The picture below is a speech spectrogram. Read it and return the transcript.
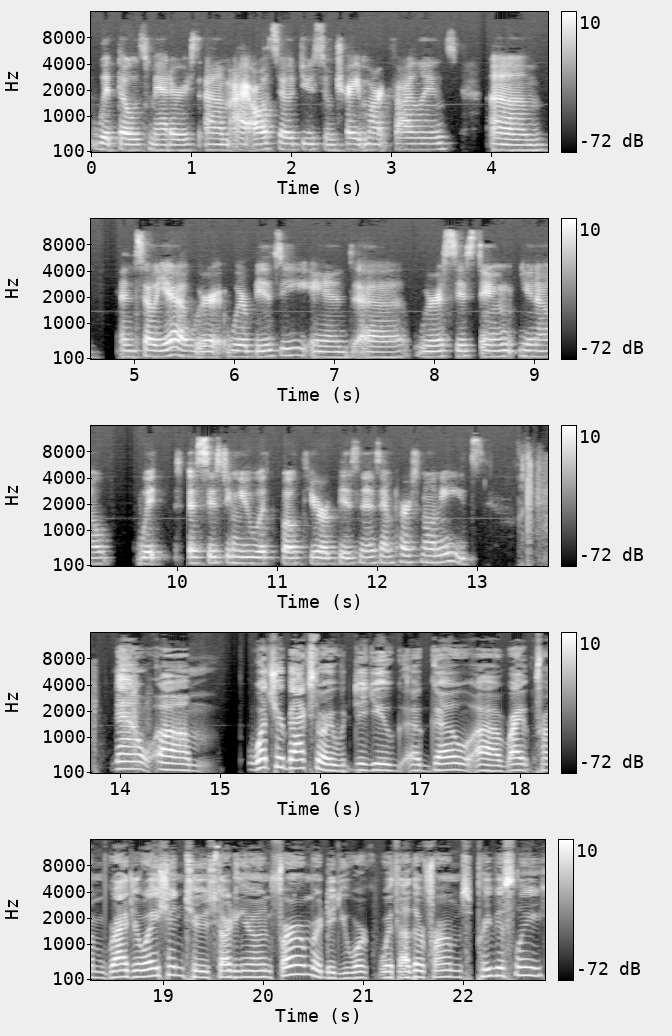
with those matters. Um, I also do some trademark filings. Um, and so yeah we're we're busy and uh, we're assisting you know with assisting you with both your business and personal needs. Now um what's your backstory? Did you uh, go uh, right from graduation to starting your own firm or did you work with other firms previously?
